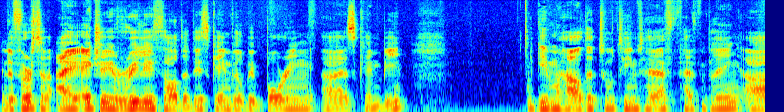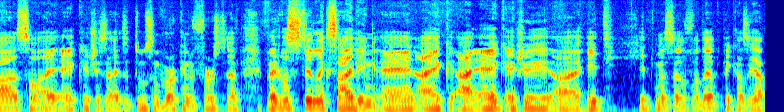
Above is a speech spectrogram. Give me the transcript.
In the first half, I actually really thought that this game will be boring uh, as can be, given how the two teams have, have been playing. Uh, so I actually decided to do some work in the first half, but it was still exciting, and I, I actually uh, hit hit myself for that because yeah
